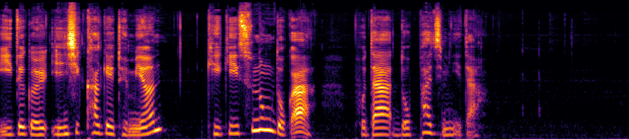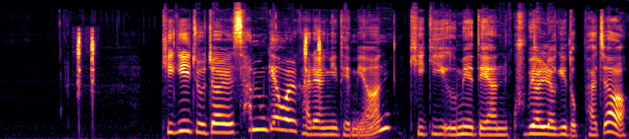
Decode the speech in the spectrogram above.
이득을 인식하게 되면 기기 수능도가 보다 높아집니다. 기기 조절 3개월 가량이 되면 기기 음에 대한 구별력이 높아져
